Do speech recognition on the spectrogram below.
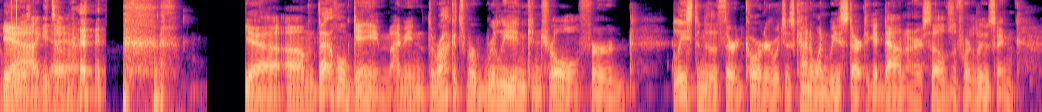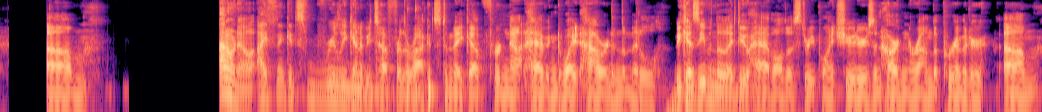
where it was Yeah, like it's yeah, over. yeah, um, that whole game, I mean, the Rockets were really in control for at least into the third quarter, which is kind of when we start to get down on ourselves if we're losing. Um, I don't know. I think it's really going to be tough for the Rockets to make up for not having Dwight Howard in the middle because even though they do have all those three point shooters and Harden around the perimeter, um,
